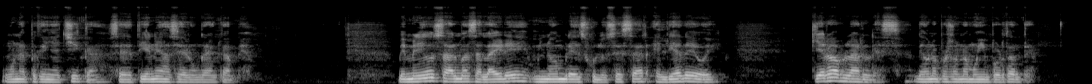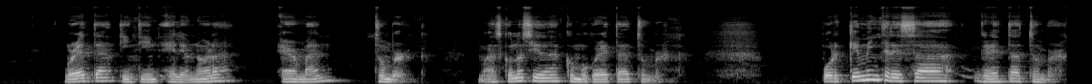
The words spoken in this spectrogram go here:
Una pequeña chica se detiene a hacer un gran cambio. Bienvenidos a Almas al Aire, mi nombre es Julio César. El día de hoy quiero hablarles de una persona muy importante, Greta Tintin Eleonora Hermann Thunberg, más conocida como Greta Thunberg. ¿Por qué me interesa Greta Thunberg?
